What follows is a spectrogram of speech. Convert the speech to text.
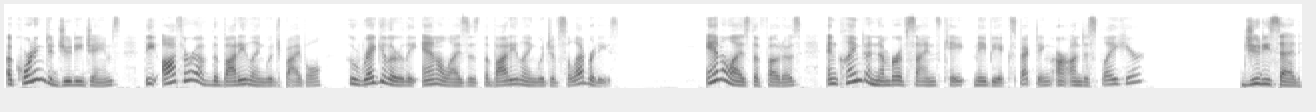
according to Judi James, the author of the Body Language Bible, who regularly analyzes the body language of celebrities, analyzed the photos, and claimed a number of signs Kate may be expecting are on display here? Judi said,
